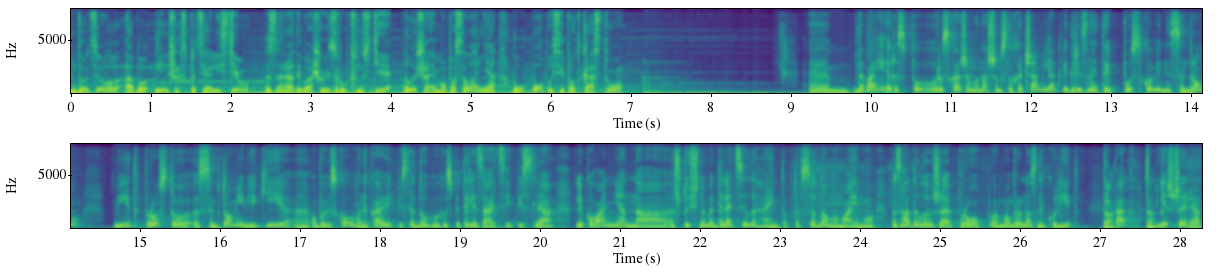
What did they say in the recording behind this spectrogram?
до цього або інших спеціалістів. Заради вашої зручності лишаємо посилання у описі подкасту. Ем, Давай розкажемо нашим слухачам, як відрізнити постковідний синдром від просто симптомів, які е, обов'язково виникають після довгої госпіталізації, після лікування на штучну вентиляцію легень. Тобто, все одно ми маємо, ми згадували вже про мембранозний коліт. Так, так. Є ще ряд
